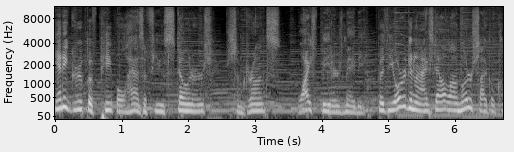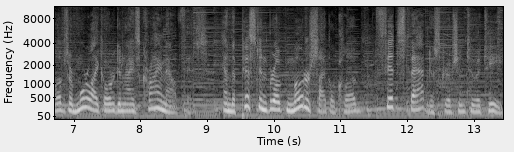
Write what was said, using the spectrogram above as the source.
Any group of people has a few stoners, some drunks, wife beaters maybe, but the organized outlaw motorcycle clubs are more like organized crime outfits. And the Piston Broke Motorcycle Club fits that description to a T.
